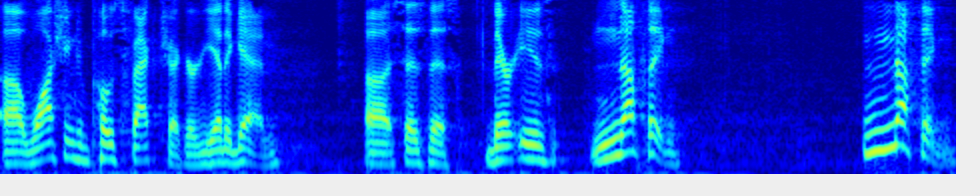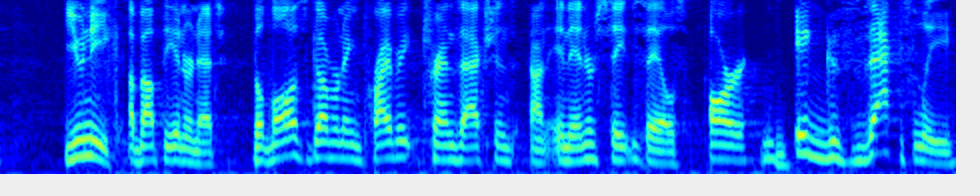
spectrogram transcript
Uh, Washington Post fact checker, yet again, uh, says this there is nothing, nothing unique about the internet. The laws governing private transactions on, in interstate sales are exactly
